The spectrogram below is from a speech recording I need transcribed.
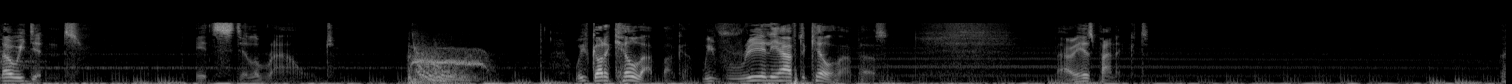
No, we didn't. It's still around. We've got to kill that bugger. We really have to kill that person. Barry has panicked.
